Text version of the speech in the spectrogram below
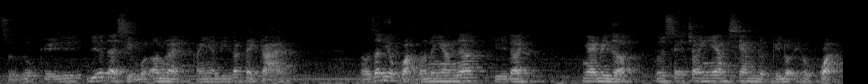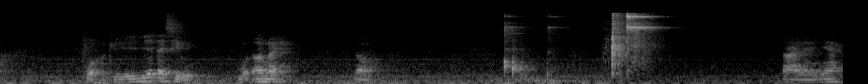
sử dụng cái đĩa tài xỉu một âm này, anh em đi lắc tay cái. Nó rất hiệu quả luôn anh em nhé thì đây, ngay bây giờ tôi sẽ cho anh em xem được cái độ hiệu quả của cái đĩa tài xỉu một âm này. Đó. Tài này nha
